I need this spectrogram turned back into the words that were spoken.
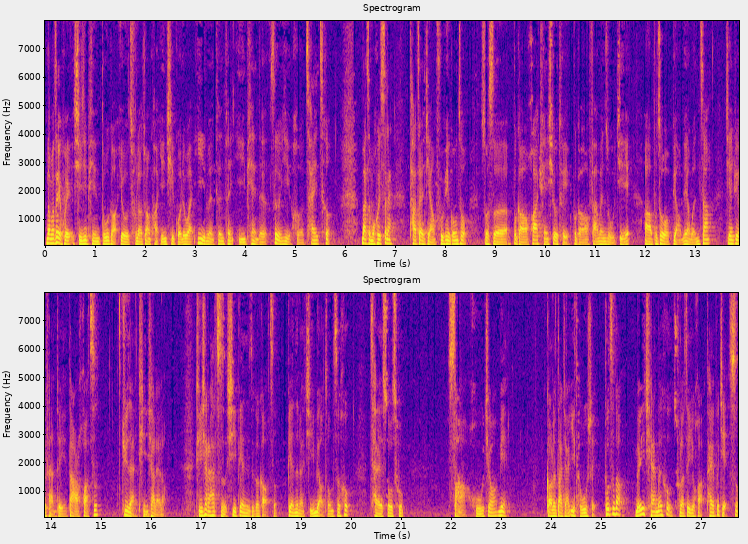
那么这回习近平读稿又出了状况，引起国内外议论纷纷，一片的热议和猜测。那怎么回事呢？他在讲扶贫工作，说是不搞花拳绣腿，不搞繁文缛节啊，不做表面文章，坚决反对大而化之。居然停下来了，停下来，他仔细辨认这个稿子，辨认了几秒钟之后，才说出撒胡椒面，搞得大家一头雾水，不知道没前没后除了这句话，他也不解释，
